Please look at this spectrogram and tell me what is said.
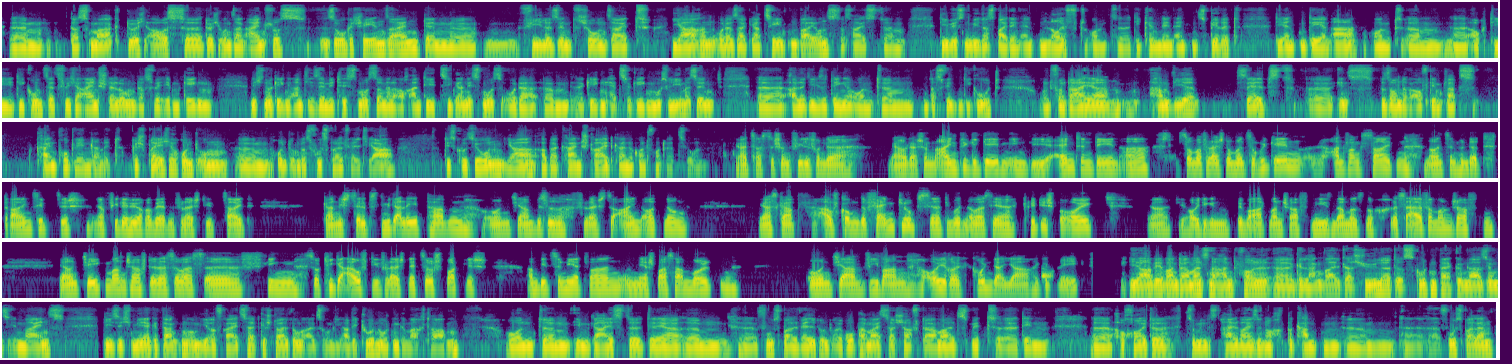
Ähm, das mag durchaus äh, durch unseren Einfluss so geschehen sein, denn äh, viele sind schon seit Jahren oder seit Jahrzehnten bei uns. Das heißt, ähm, die wissen, wie das bei den Enten läuft und äh, die kennen den Enten-Spirit, die Enten-DNA und ähm, äh, auch die, die grundsätzliche Einstellung, dass wir eben gegen nicht nur gegen Antisemitismus, sondern auch Antiziganismus oder ähm, gegen Hetze gegen Muslime sind, äh, alle diese Dinge und ähm, das finden die gut. Und von daher haben wir selbst äh, insbesondere auf dem Platz kein Problem damit. Gespräche rund um, ähm, rund um das Fußballfeld ja, Diskussionen ja, aber kein Streit, keine Konfrontation. Ja, jetzt hast du schon viel von der, ja, oder schon Einblick gegeben in die Enten-DNA. Sollen wir vielleicht nochmal zurückgehen? Anfangszeiten 1973. Ja, viele Hörer werden vielleicht die Zeit gar nicht selbst miterlebt haben und ja, ein bisschen vielleicht zur Einordnung. Ja, es gab aufkommende Fanclubs, ja, die wurden aber sehr kritisch beäugt. Ja, die heutigen Privatmannschaften hießen damals noch Reservemannschaften. Ja, und Thekenmannschaft oder sowas äh, fingen so Kicker auf, die vielleicht nicht so sportlich ambitioniert waren und mehr Spaß haben wollten. Und ja, wie waren eure Gründerjahre geprägt? Ja, wir waren damals eine Handvoll äh, gelangweilter Schüler des Gutenberg-Gymnasiums in Mainz, die sich mehr Gedanken um ihre Freizeitgestaltung als um die Abiturnoten gemacht haben. Und ähm, im Geiste der ähm, äh, Fußball-Welt- und Europameisterschaft damals mit äh, den äh, auch heute zumindest teilweise noch bekannten ähm, äh, Fußballern,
